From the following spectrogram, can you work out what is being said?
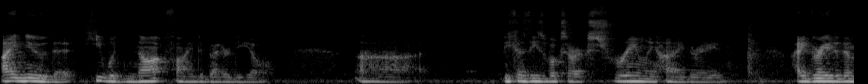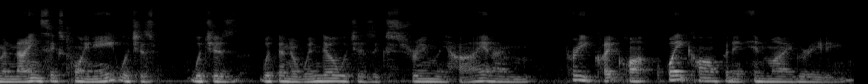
I knew that he would not find a better deal. Uh, because these books are extremely high grade. I graded them a 96.8, which is which is within a window, which is extremely high, and I'm pretty quite quite confident in my grading.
